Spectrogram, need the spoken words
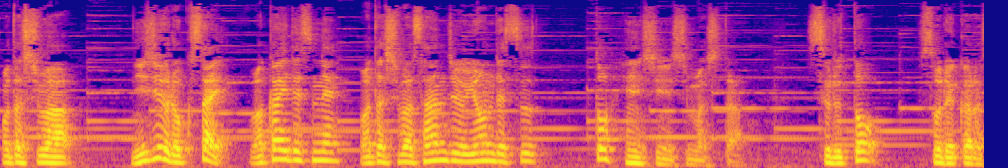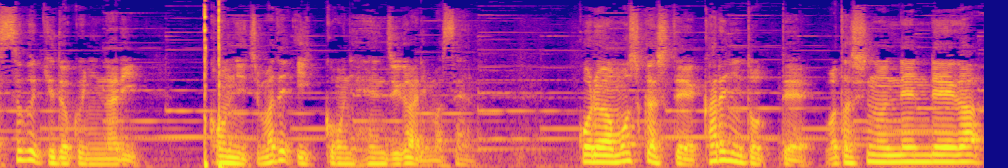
私は、26歳、若いですね。私は34です。と返信しました。すると、それからすぐ既読になり、今日まで一向に返事がありません。これはもしかして彼にとって私の年齢が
